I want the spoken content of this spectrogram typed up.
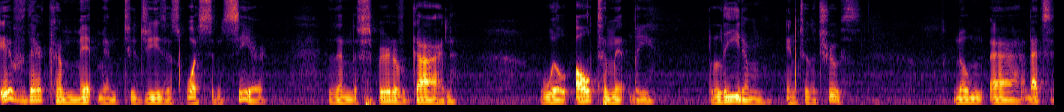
if their commitment to Jesus was sincere, then the Spirit of God will ultimately lead them into the truth. No, uh, that's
